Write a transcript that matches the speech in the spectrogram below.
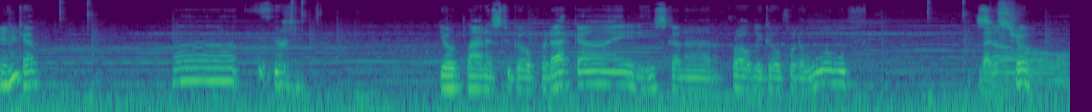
Mhm. Okay. Uh, your plan is to go for that guy. He's gonna probably go for the wolf. That is so true.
